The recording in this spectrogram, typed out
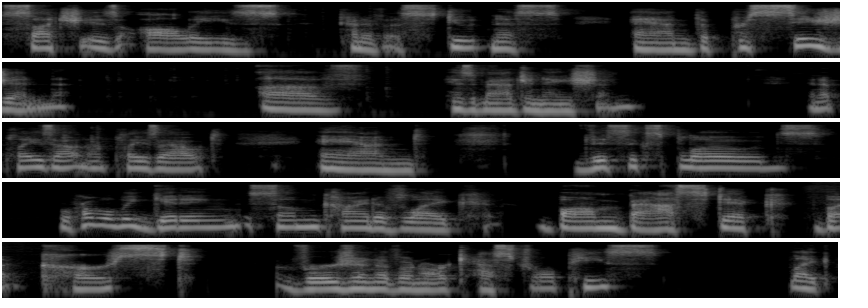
Such is Ollie's kind of astuteness and the precision of his imagination. And it plays out and it plays out. And this explodes. We're probably getting some kind of like bombastic but cursed version of an orchestral piece. Like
